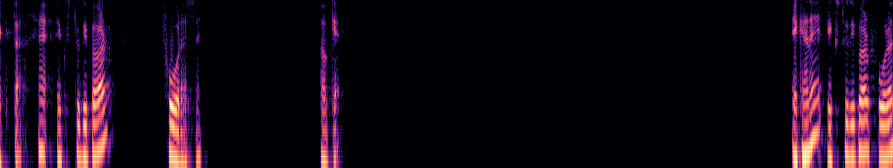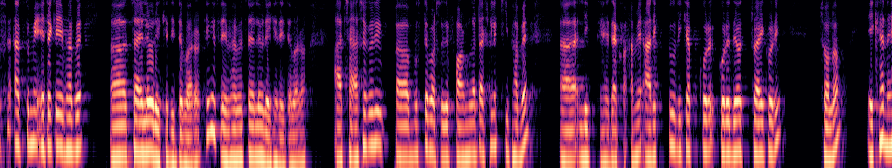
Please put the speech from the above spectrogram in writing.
একটা। হ্যাঁ X to the power four আছে। ওকে এখানে X to the power four আছে, আর তুমি এটাকে এইভাবে চাইলেও রেখে দিতে পারো, ঠিক আছে? এইভাবে চাইলেও রেখে দিতে পারো। আচ্ছা আশা করি বুঝতে পারছ যে ফর্মুলাটা আসলে কীভাবে লিখতে হয়। দেখো, আমি আরেকটু রিক্যাপ করে করে দেওয়ার ট্রাই করি। চলো, এখানে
